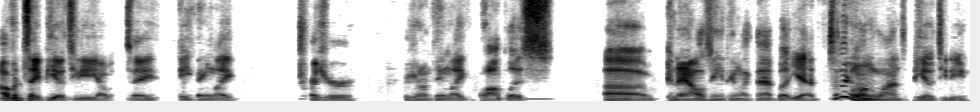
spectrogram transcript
I would say POTD. I would say anything like treasure, or something like Aquapolis, uh, canals, anything like that. But yeah, something along the lines of POTD.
